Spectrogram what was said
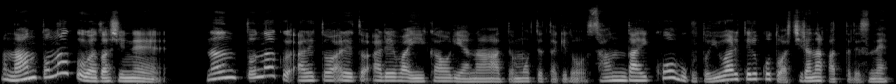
ま、なんとなく私ね、なんとなくあれとあれとあれはいい香りやなーって思ってたけど、三大香木と言われてることは知らなかったですね。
